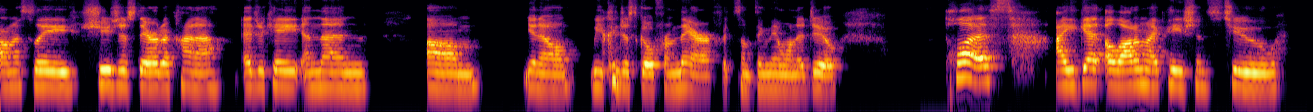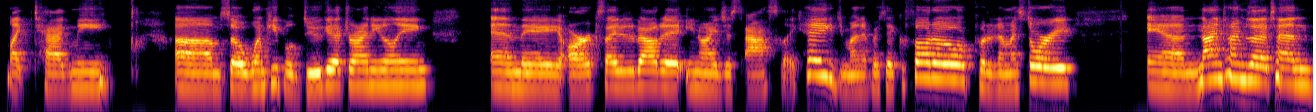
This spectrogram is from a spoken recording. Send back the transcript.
honestly, she's just there to kind of educate and then, um, you know, we can just go from there if it's something they want to do. Plus, I get a lot of my patients to like tag me. Um, so when people do get dry needling, and they are excited about it, you know, I just ask, like, hey, do you mind if I take a photo or put it in my story? And nine times out of 10,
